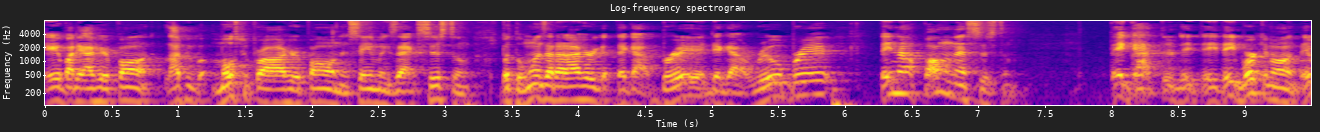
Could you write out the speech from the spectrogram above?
everybody out here following a lot of people most people are out here following the same exact system but the ones that are out here that got bread that got real bread they not following that system they got their they, they, they working on they,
